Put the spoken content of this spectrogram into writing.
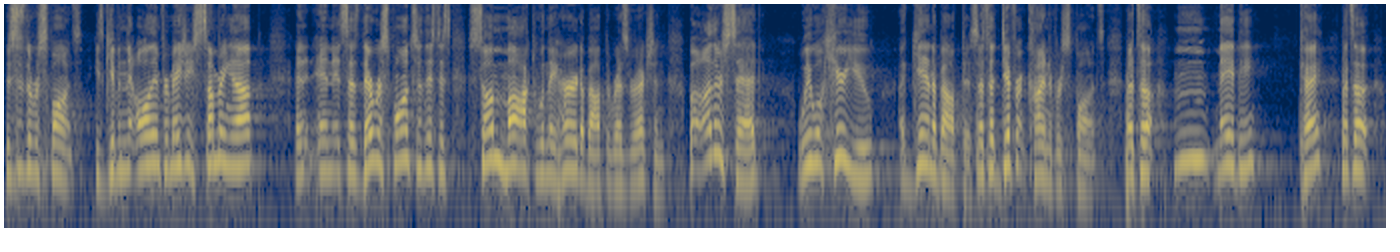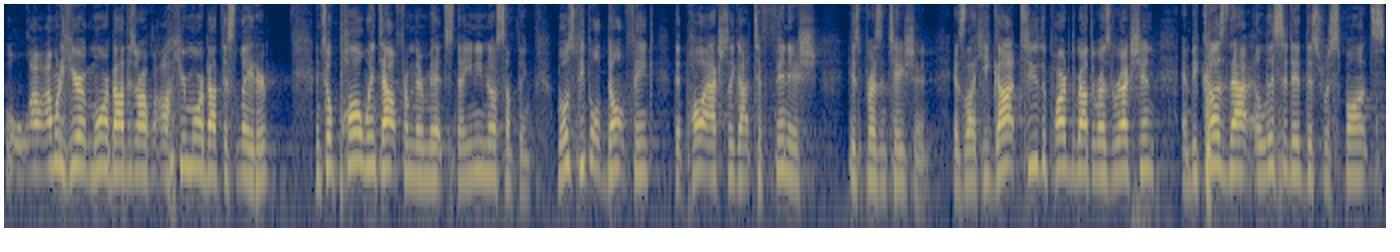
This is the response. He's given all the information, he's summing it up, and, and it says their response to this is some mocked when they heard about the resurrection, but others said, We will hear you again about this. That's a different kind of response. That's a mm, maybe, Okay? That's a, I want to hear more about this, or I'll hear more about this later. And so Paul went out from their midst. Now, you need to know something. Most people don't think that Paul actually got to finish his presentation. It's like he got to the part about the resurrection, and because that elicited this response,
